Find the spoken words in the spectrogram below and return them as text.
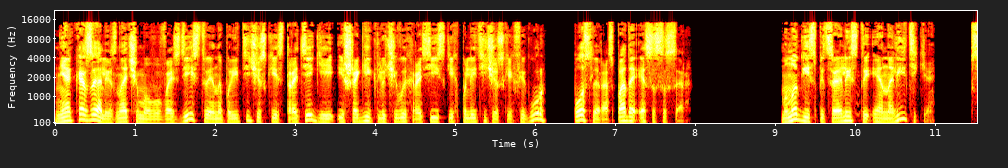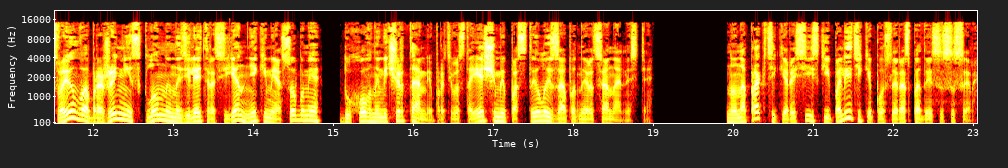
не оказали значимого воздействия на политические стратегии и шаги ключевых российских политических фигур после распада СССР. Многие специалисты и аналитики в своем воображении склонны наделять россиян некими особыми духовными чертами, противостоящими постылой западной рациональности. Но на практике российские политики после распада СССР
